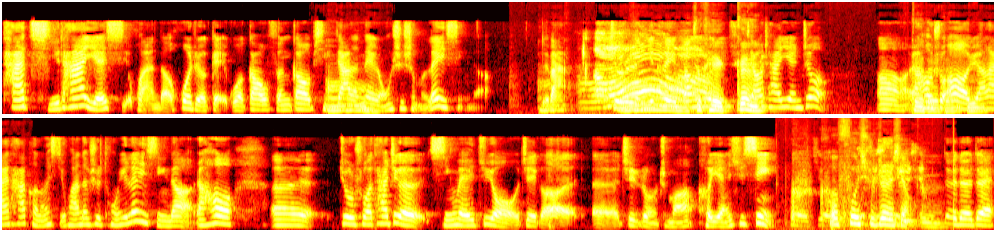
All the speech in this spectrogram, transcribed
他其他也喜欢的或者给过高分高评价的内容是什么类型的，对吧？就是你可以帮我们去交叉验证，嗯，然后说，哦，原来他可能喜欢的是同一类型的，然后，呃，就是说他这个行为具有这个，呃，这种什么可延续性或者可复制性，对对对。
